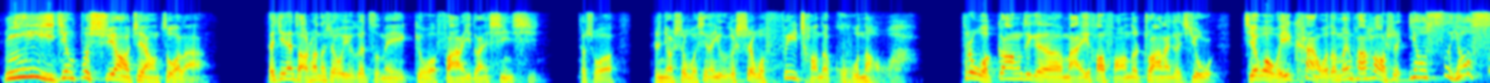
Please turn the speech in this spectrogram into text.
你已经不需要这样做了。在今天早上的时候，有个姊妹给我发了一段信息，她说：“任教师，我现在有个事我非常的苦恼啊。”她说：“我刚这个买了一套房子，装了个修，结果我一看我的门牌号是幺四幺四。”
